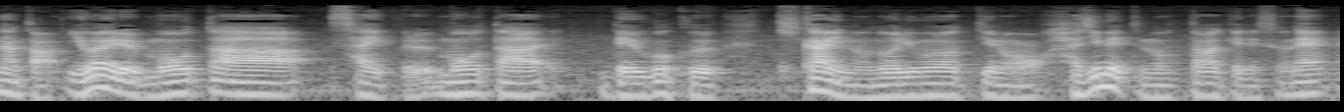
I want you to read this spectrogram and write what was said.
なんか、いわゆるモーターサイクル、モーターで動く機械の乗り物っていうのを初めて乗ったわけですよね。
